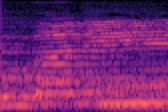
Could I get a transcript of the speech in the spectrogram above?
morning.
